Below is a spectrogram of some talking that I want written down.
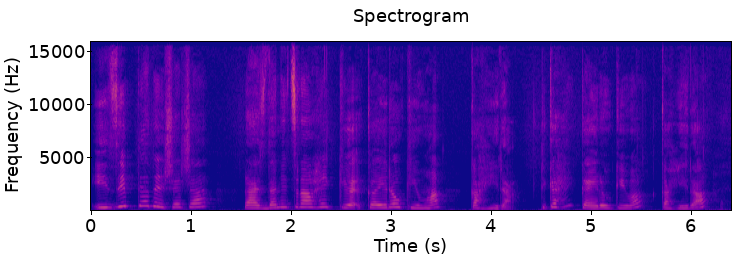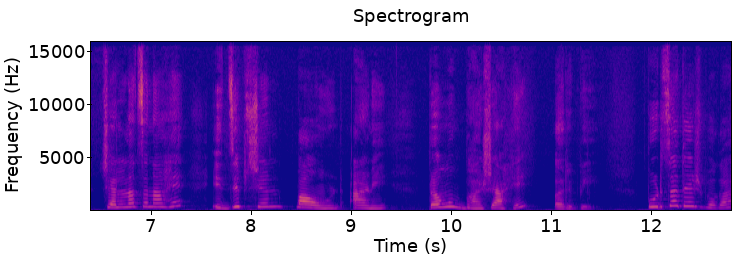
इजिप्त या देशाच्या राजधानीचं नाव आहे कै कैरो किंवा काहिरा. ठीक आहे? कैरो किंवा काहिरा. चलनाचं नाव आहे इजिप्शियन पाऊंड आणि प्रमुख भाषा आहे अरबी. पुढचा देश बघा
